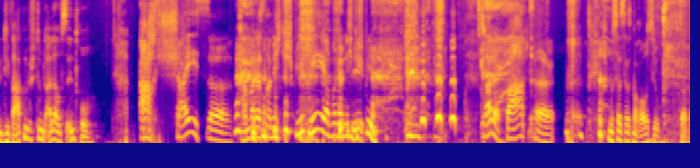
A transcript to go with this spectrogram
Die warten bestimmt alle aufs Intro. Ach, scheiße. Haben wir das noch nicht gespielt? Nee, haben wir noch nicht nee. gespielt. Warte, warte. Ich muss das erstmal raussuchen. So.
